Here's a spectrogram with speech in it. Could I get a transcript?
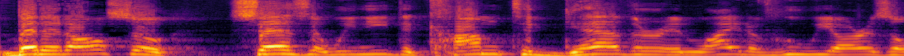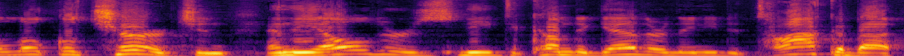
but it also says that we need to come together in light of who we are as a local church and, and the elders need to come together and they need to talk about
